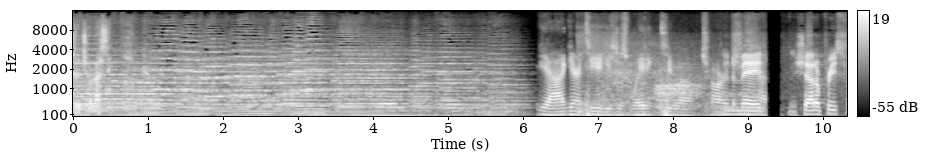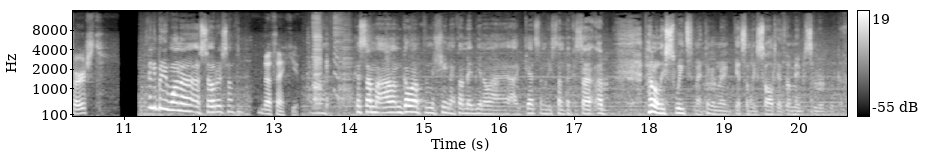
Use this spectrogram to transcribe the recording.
to Jurassic Park. Yeah, I guarantee you he's just waiting to uh, charge. And the maid. The Shadow Priest first? Anybody want a, a soda or something? No, thank you. Because I'm, I'm going up the machine. I thought maybe, you know, I, I'd get somebody something. Because I've had all these sweets, and I think I'm going to get something salty. I thought maybe somebody would. Uh...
